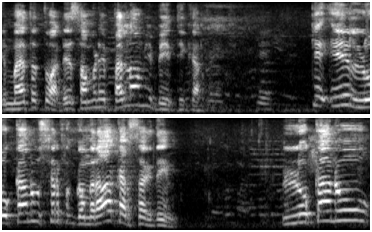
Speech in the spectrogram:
ਇਹ ਮੈਂ ਤਾਂ ਤੁਹਾਡੇ ਸਾਹਮਣੇ ਪਹਿਲਾਂ ਵੀ ਬੇਨਤੀ ਕਰ ਰਿਹਾ ਕਿ ਇਹ ਲੋਕਾਂ ਨੂੰ ਸਿਰਫ ਗਮਰਾਹ ਕਰ ਸਕਦੇ ਨੇ। ਲੋਕਾਂ ਨੂੰ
